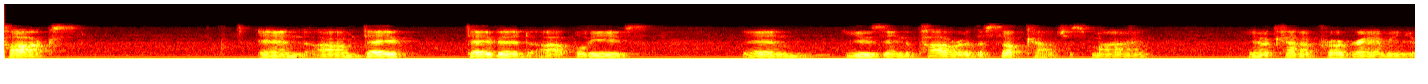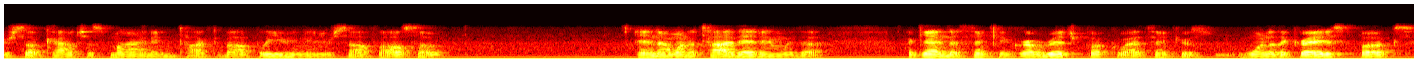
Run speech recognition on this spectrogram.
talks. And um, Dave David uh, believes in using the power of the subconscious mind you know, kind of programming your subconscious mind and talked about believing in yourself also. And I want to tie that in with, a, again, the Think and Grow Rich book, I think is one of the greatest books,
